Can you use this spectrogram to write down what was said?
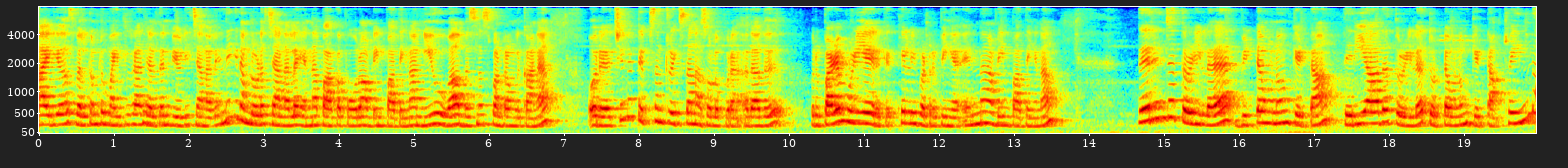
Hi dears welcome to Maithriraj health and beauty channel இன்றைக்கி நம்மளோட சேனலில் என்ன பார்க்க போகிறோம் அப்படின்னு பார்த்தீங்கன்னா நியூவாக பிஸ்னஸ் பண்ணுறவங்களுக்கான ஒரு சின்ன டிப்ஸ் அண்ட் ட்ரிக்ஸ் தான் நான் சொல்ல போகிறேன் அதாவது ஒரு பழமொழியே இருக்குது கேள்விப்பட்டிருப்பீங்க. என்ன அப்படின்னு பார்த்தீங்கன்னா தெரிஞ்ச தொழிலை விட்டவனும் கெட்டான் தெரியாத தொழிலை தொட்டவனும் கெட்டான். ஸோ இந்த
